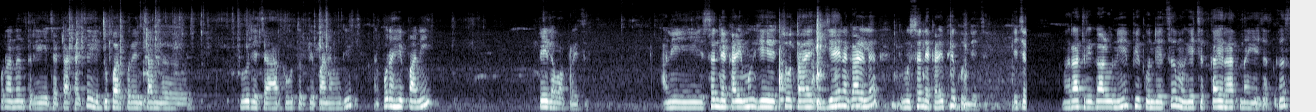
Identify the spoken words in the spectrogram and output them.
पुन्हा नंतर हे याच्यात टाकायचं. हे दुपारपर्यंत चांगलं सूर्याच्या अर्क उतरते पाण्यामध्ये. आणि पुन्हा हे पाणी प्यायला वापरायचं. आणि संध्याकाळी मग हे चोथा जे आहे ना गाळलं ते मग संध्याकाळी फेकून द्यायचं. मग रात्री गाळून हे फेकून द्यायचं मग याच्यात काही राहत नाही याच्यात कस.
